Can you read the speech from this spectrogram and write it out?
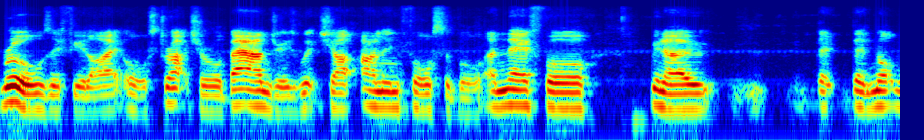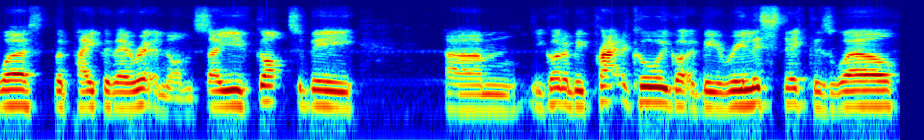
rules, if you like, or structure or boundaries which are unenforceable, and therefore, you know, they're not worth the paper they're written on. So you've got to be um, you've got to be practical. You've got to be realistic as well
